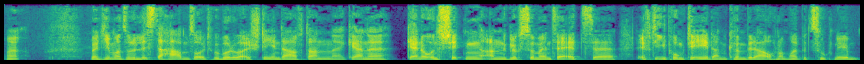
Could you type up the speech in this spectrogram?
Ja. Wenn jemand so eine Liste haben sollte, wo man überall stehen darf, dann äh, gerne gerne uns schicken an glücksmomente.fdi.de, dann können wir da auch nochmal Bezug nehmen.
